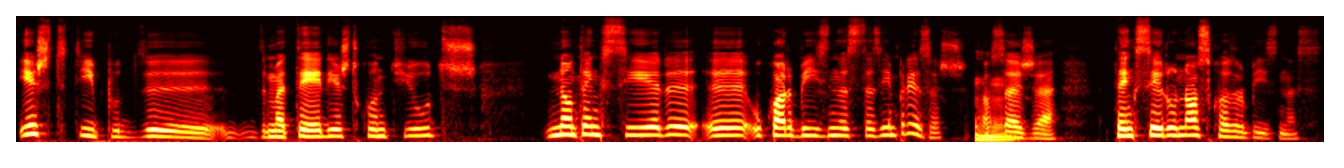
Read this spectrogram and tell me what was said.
este tipo de, de matérias, de conteúdos, não tem que ser uh, o core business das empresas. Uhum. Ou seja, tem que ser o nosso core business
